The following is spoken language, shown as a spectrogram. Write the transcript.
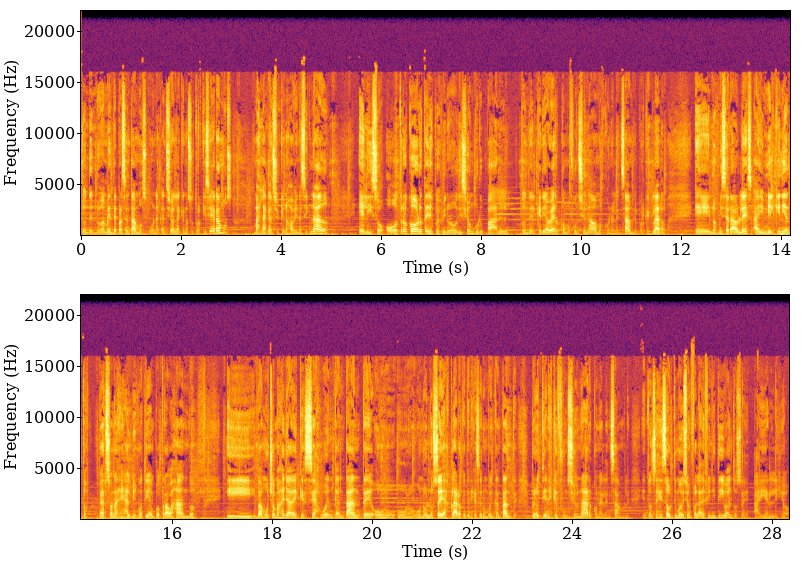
donde nuevamente presentamos una canción la que nosotros quisiéramos, más la canción que nos habían asignado. Él hizo otro corte y después vino una audición grupal, donde él quería ver cómo funcionábamos con el ensamble, porque claro, eh, Los Miserables hay 1500 personajes al mismo tiempo trabajando y va mucho más allá de que seas buen cantante o, no lo seas. Claro que tienes que ser un buen cantante, pero tienes que funcionar con el ensamble. Entonces esa última audición fue la definitiva, entonces ahí él eligió.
